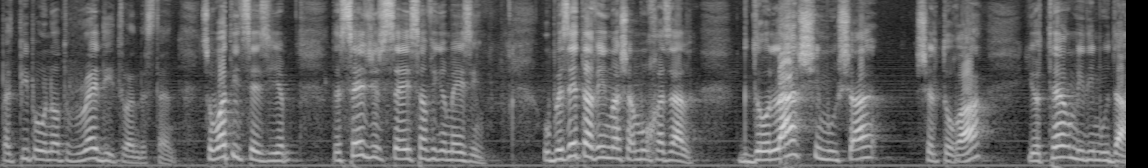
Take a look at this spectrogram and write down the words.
but people were not ready to understand. So what it says here, the sages say something amazing. ובזה תבין מה שאמרו חז"ל, גדולה שימושה של תורה יותר מלימודה.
